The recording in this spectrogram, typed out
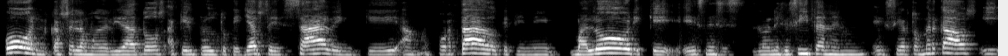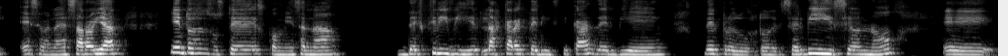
o en el caso de la modalidad 2, aquel producto que ya ustedes saben que han exportado, que tiene valor y que es lo necesitan en, en, ciertos mercados y ese van a desarrollar. Y entonces ustedes comienzan a describir las características del bien, del producto, del servicio, ¿no? Eh,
